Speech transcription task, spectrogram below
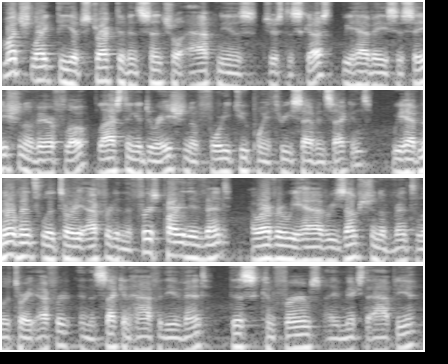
Much like the obstructive and central apneas just discussed, we have a cessation of airflow lasting a duration of 42.37 seconds. We have no ventilatory effort in the first part of the event. However, we have resumption of ventilatory effort in the second half of the event. This confirms a mixed apnea.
